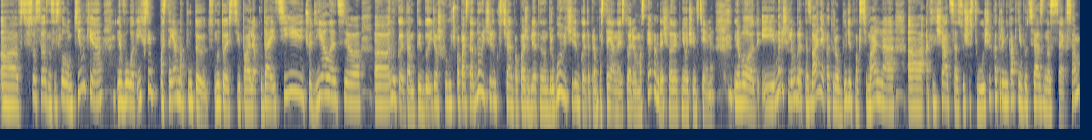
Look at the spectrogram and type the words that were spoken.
А, все связано со словом кинки. Вот. Их все постоянно путают. Ну, то есть, типа, а куда идти, что делать. А, ну, там, ты идешь, хочешь попасть на одну вечеринку, случайно попаешь билеты на другую вечеринку. Это прям постоянная история в Москве, когда человек не очень в теме. Вот. И мы решили выбрать название, которое будет максимально а, отличаться от существующих, которые никак не будет связано с сексом,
